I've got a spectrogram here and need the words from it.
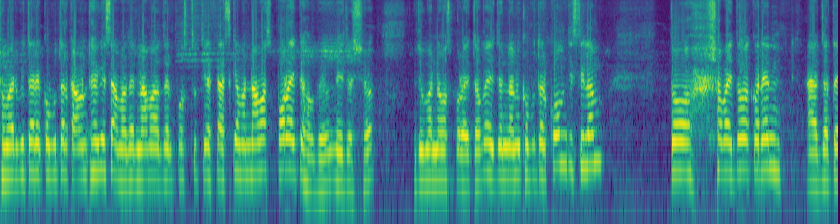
সময়ের ভিতরে কবুতর কাউন্ট হয়ে গেছে, আমাদের নামাজের প্রস্তুতি একটা আজকে আমার নামাজ পড়াইতে হবে, নিজস্ব। জুমার নামাজ পড়াইতে হবে এই জন্য আমি কবুতর কম দিছিলাম। তো সবাই দোয়া করেন যাতে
